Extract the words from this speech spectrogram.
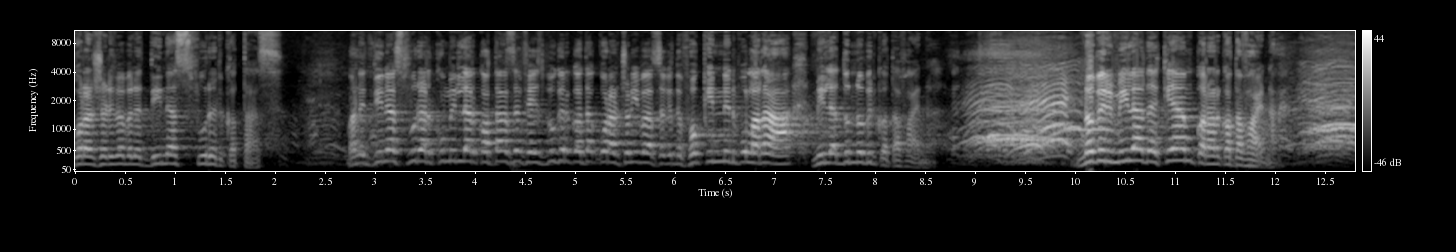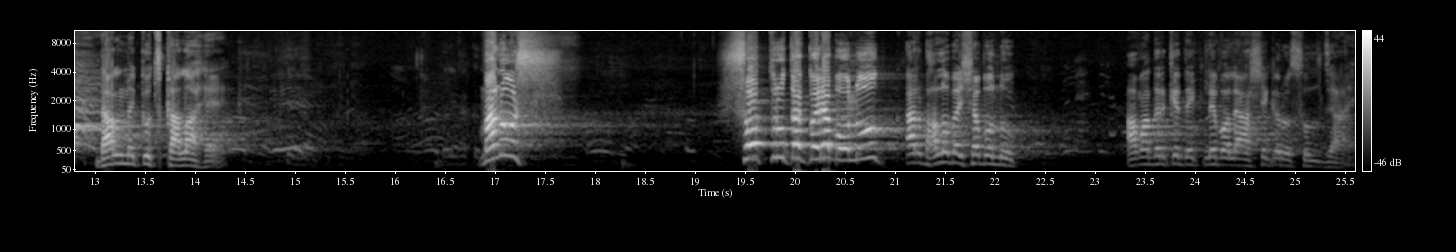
কোরআন শরীফে বলে দিনাজপুরের কথা আছে। মানে দিনাজপুর আর কুমিল্লার কথা আছে, ফেসবুকের কথা, কোরআন শরীফ আছে, কিন্তু ফকিন্নির পোলারা মিলাদুন নবীর কথা পায় না। নবীর মিলাদে ক্যাম করার কথা পায় না। ডাল মে কুচ কালা হ্যাঁ মানুষ শত্রুতা করে বলুক আর ভালোবাসা বলুক আমাদেরকে দেখলে বলে আশেখ রসুল যায়।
